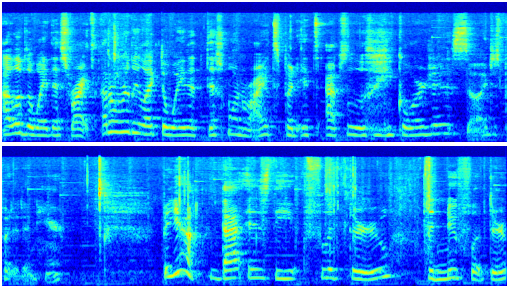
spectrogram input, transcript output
I love the way this writes. I don't really like the way that this one writes, but it's absolutely gorgeous, so I just put it in here. But yeah, that is the flip through, the new flip through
